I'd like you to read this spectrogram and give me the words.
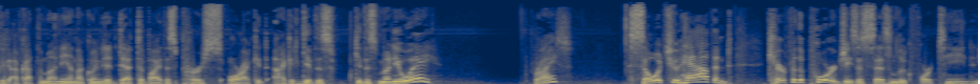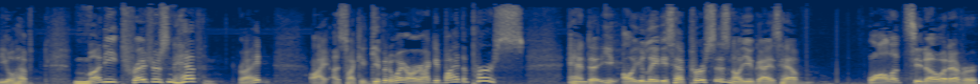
I've got the money, I'm not going into debt to buy this purse, or I could, I could give this, give this money away. Right? Sell what you have and care for the poor, Jesus says in Luke 14, and you'll have money, treasures in heaven, right? I, so I could give it away, or I could buy the purse. And uh, you, all you ladies have purses, and all you guys have wallets, you know, whatever.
